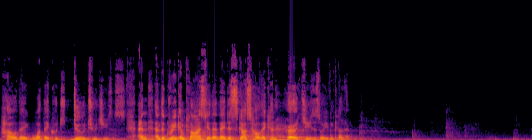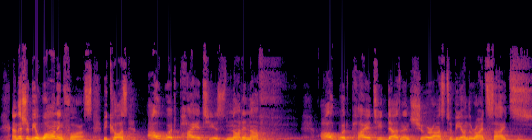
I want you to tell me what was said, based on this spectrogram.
how they, what they could do to Jesus. And, and the Greek implies here that they discuss how they can hurt Jesus or even kill him. And this should be a warning for us because outward piety is not enough. Outward piety doesn't ensure us to be on the right sides.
